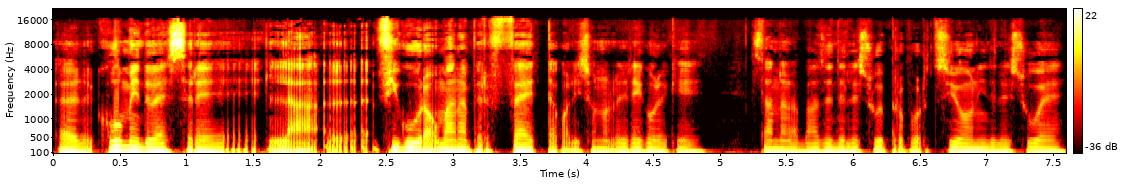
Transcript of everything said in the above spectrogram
eh, come deve essere la, la figura umana perfetta, quali sono le regole che stanno alla base delle sue proporzioni, delle sue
